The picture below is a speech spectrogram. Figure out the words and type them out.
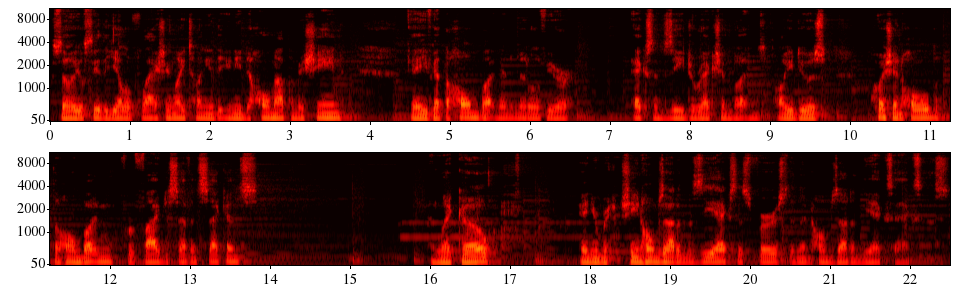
So you'll see the yellow flashing light telling you that you need to home out the machine. Okay, you've got the home button in the middle of your X and Z direction buttons. All you do is push and hold the home button for five to seven seconds and let go and your machine homes out on the z-axis first and then homes out on the x-axis.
